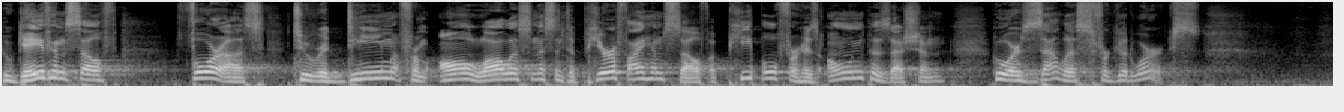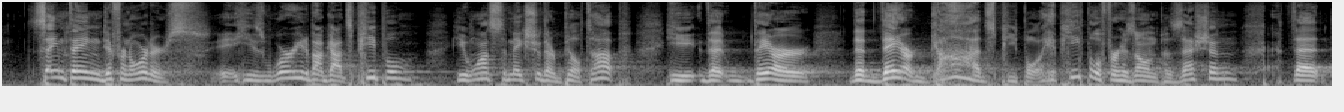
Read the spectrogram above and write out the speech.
who gave himself for us to redeem from all lawlessness and to purify himself a people for his own possession who are zealous for good works. Same thing different orders. He's worried about god's people he wants to make sure they're built up, he, that, they are, that they are God's people, people for his own possession, that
